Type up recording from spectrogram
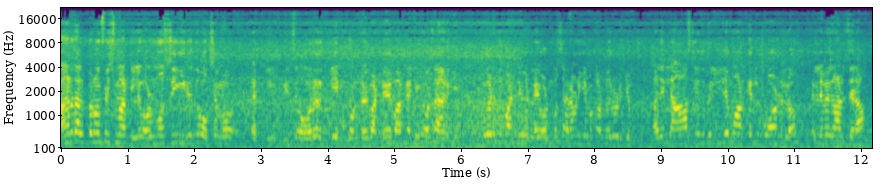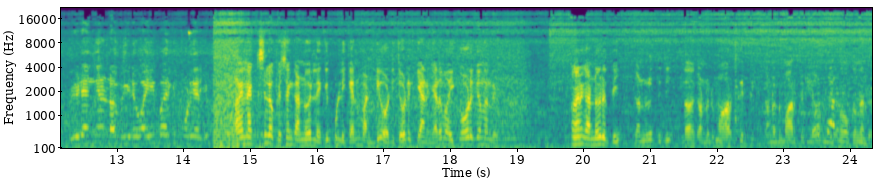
അങ്ങനെ തലപ്പുറം ഫിഷ് മാർക്കറ്റിൽ ഓൾമോസ്റ്റ് ഇരുപത് ബോക്സ് നമ്മൾ ഇറക്കി മീൻസ് ഓവർ ഇറക്കി നമുക്ക് കൊണ്ടുപോയി വണ്ടി പാർക്കാക്കി ഓരോ ഇറക്കി. നമുക്ക് ഇവിടുന്ന് വണ്ടി വിടില്ലേ ഓൾമോസ്റ്റ് അര മണിക്ക് നമ്മൾ കണ്ണൂർ വിളിക്കും. അതിന് ലാസ്റ്റ് ഇത് വലിയ മാർക്കറ്റിൽ പോകണ്ടല്ലോ? എല്ലാം കാണിച്ചു തരാം. വീഡിയോ എങ്ങനെ ഉണ്ടാവും? വീഡിയോ വൈബായിരിക്കും പൊളിയായിരിക്കും. അങ്ങനെ നെക്സ്റ്റ് ലൊക്കേഷൻ കണ്ണൂരിലേക്ക് പുള്ളിക്കാരൻ വണ്ടി ഓടിച്ചോടിക്കുകയാണ് ഞാൻ മൈക്കോ എടുക്കുന്നുണ്ട് അങ്ങനെ കണ്ണൂർ എത്തിയിട്ട് എന്താ കണ്ണൂർ മാർക്കറ്റ് കണ്ണൂർ മാർക്കറ്റിൽ നോക്കുന്നുണ്ട്.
